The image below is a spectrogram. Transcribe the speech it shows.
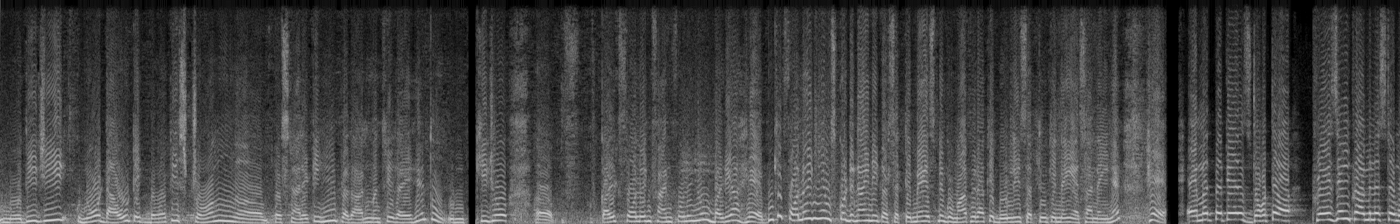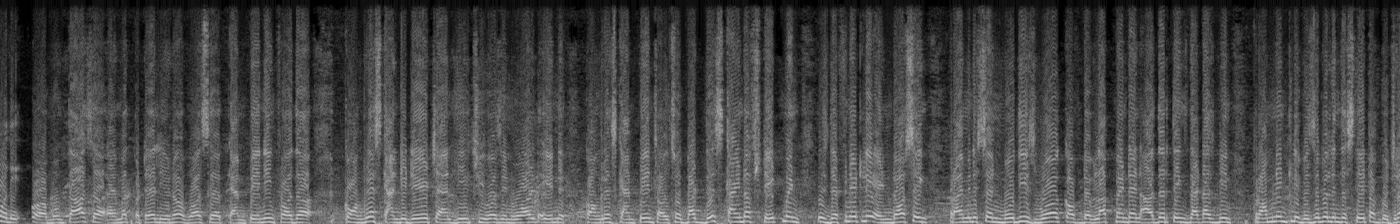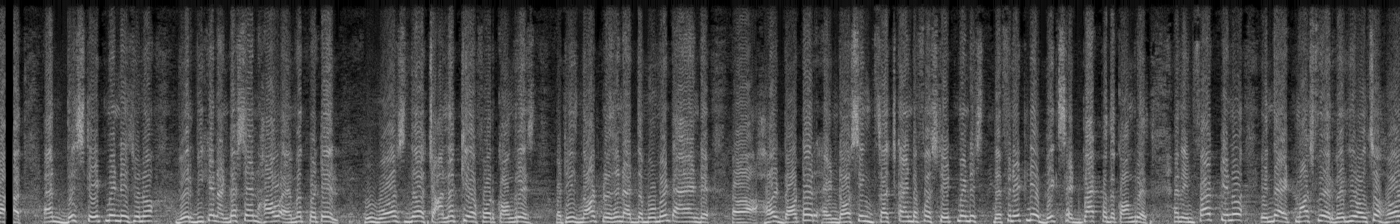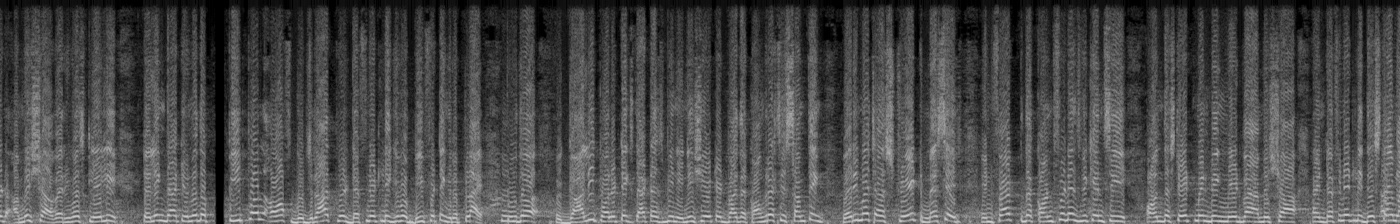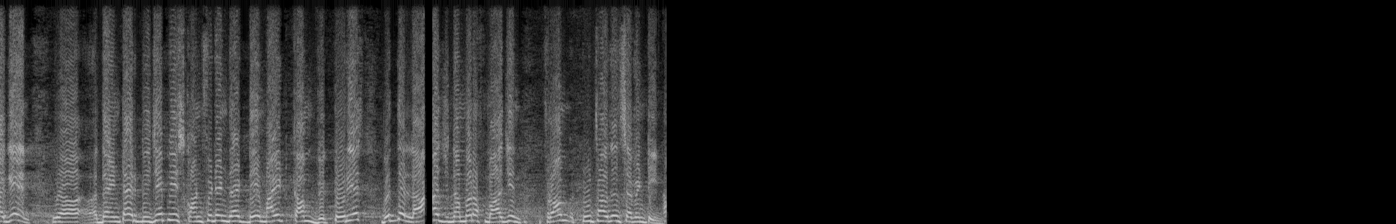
Modi ji no doubt एक बहुत ही strong personality हैं, प्रधानमंत्री रहे हैं तो उनकी जो कल्ट फॉलोइंग फ़ैन फॉलोइंग है, वो बढ़िया है। उनकी फॉलोइंग है, उसको डिनाई नहीं कर सकते। मैं इसमें घुमा फिरा के बोल नहीं सकती हूँ कि नहीं, ऐसा नहीं है। है। Ahmed Patel's daughter praising Prime Minister Modi. Uh, Mumtaz uh, Ahmed Patel, you know, was uh, campaigning for the Congress candidates and he, she was involved in Congress campaigns also. But this kind of statement is definitely endorsing Prime Minister Modi's work of development and other things that has been prominently visible in the state of Gujarat. And this statement is, you know, where we can understand how Ahmed Patel, who was the Chanakya for Congress, but he is not present at the moment and uh, her daughter endorsing such kind of a statement is definitely a big setback for the Congress. And in fact, you know, in the atmosphere where we also heard Amit Shah, where he was clearly telling that, you know, the people of Gujarat will definitely give a befitting reply to the Gali politics that has been initiated by the Congress is something very much a straight message. In fact, the confidence we can see on the statement being made by Amit Shah and definitely this time again, uh, the entire BJP is confident that they might come victorious with the large number of margin from 2017.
